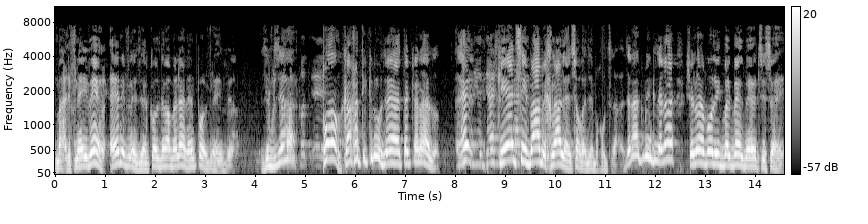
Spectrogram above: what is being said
מה, לפני עיוור? אין לפני זה, הכל דרבנן, אין פה לפני עיוור. זה גזירה. פה, ככה תקנו, זה התקנה הזאת. כי אין סיבה בכלל לאסור את זה בחוץ לארץ, זה רק מין גזירה שלא יבואו להתבלבל בארץ ישראל.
